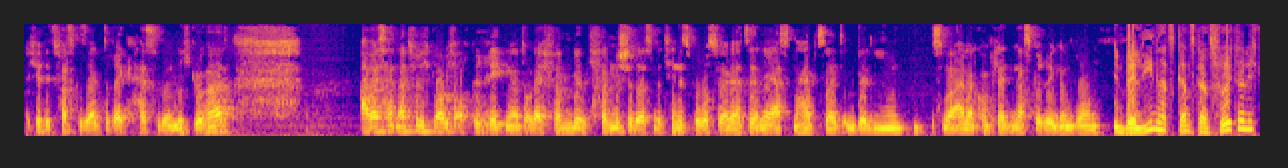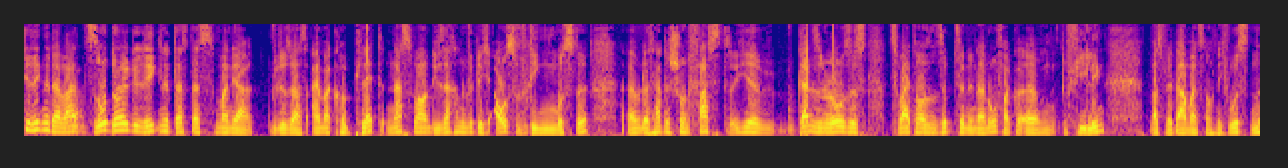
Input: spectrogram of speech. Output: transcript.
ich hätte jetzt fast gesagt, Dreck hast du dann nicht gehört. Aber es hat natürlich, glaube ich, auch geregnet. Oder ich vermische das mit Tennis Borussia. Da hatte in der ersten Halbzeit in Berlin ist nur einmal komplett nass geregnet worden. In Berlin hat es ganz, ganz fürchterlich geregnet. Da war ja. so doll geregnet, dass, dass man ja, wie du sagst, einmal komplett nass war und die Sachen wirklich auswringen musste. Ähm, das hatte schon fast hier Guns N' Roses 2017 in Hannover ähm, Feeling, was wir damals noch nicht wussten.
